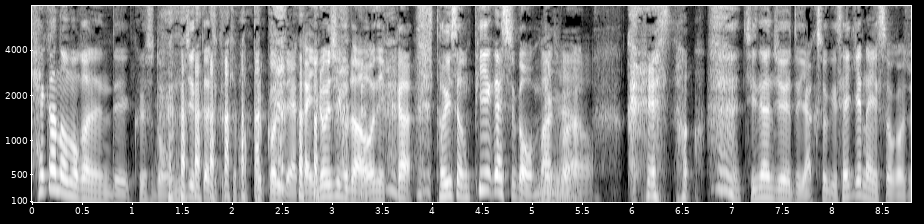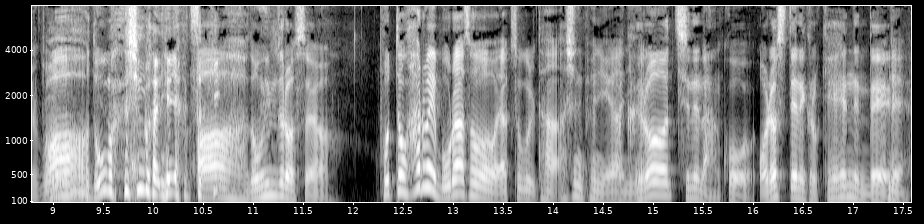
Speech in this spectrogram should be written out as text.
해가 넘어가는데 그래서 너 언제까지 그렇게 바쁠 건데 약간 이런 식으로 나오니까 더 이상 피해갈 수가 없는 거야. 맞아요. 그래서 지난주에도 약속이 3개나 있어가지고 아, 너무 많으신 거 아니에요, 약속이? 아, 너무 힘들었어요. 보통 하루에 몰아서 약속을 다 하시는 편이에요? 아, 아니면? 그렇지는 않고 어렸을 때는 그렇게 했는데 네.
